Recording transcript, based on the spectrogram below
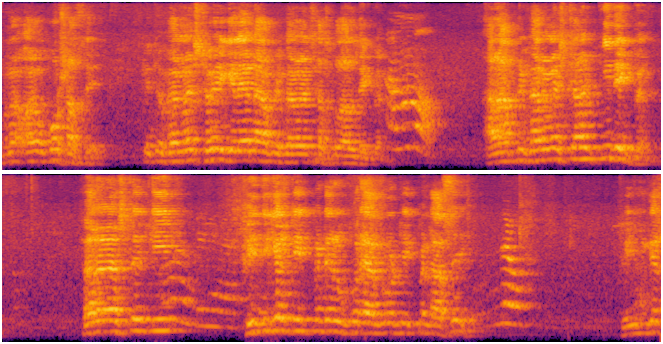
ওনার অবশ আছে। কিন্তু প্যারালাইজড হয়ে গেলে না আপনি প্যারালাইজ হাসপাতাল দেখবেন। আর আপনি প্যারালাইজটা কি দেখবেন? প্যারালাইজটের কি ফিজিক্যাল ট্রিটমেন্টের উপরে আর কোনো ট্রিটমেন্ট আছে? ফিজিক্যাল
